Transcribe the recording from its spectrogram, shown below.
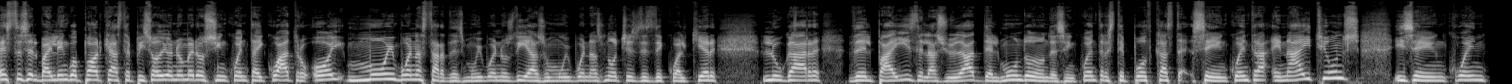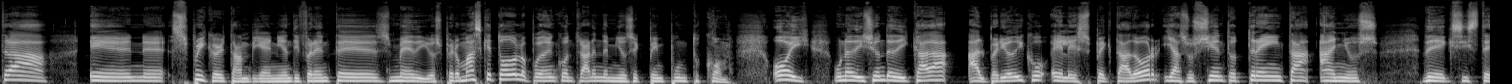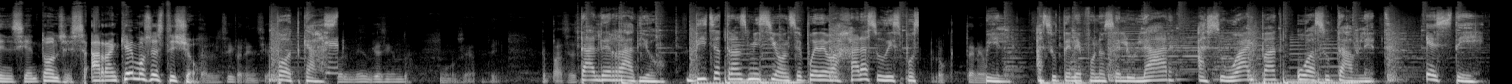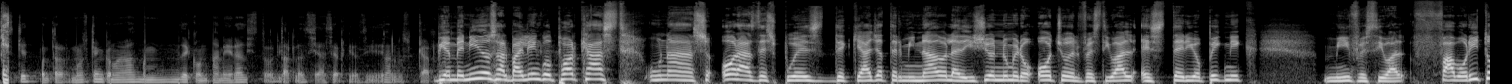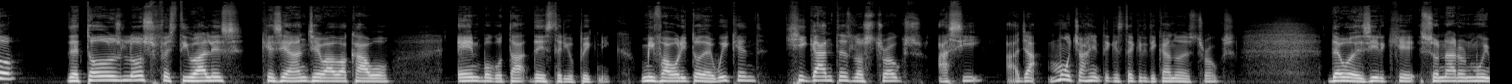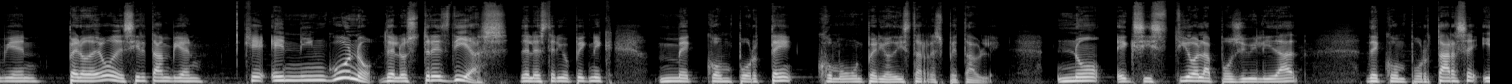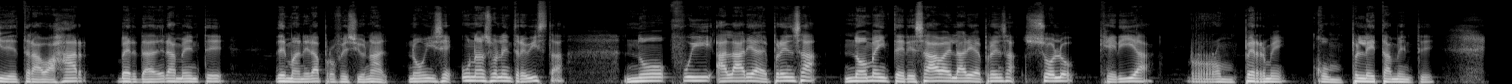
Este es el Bilingual Podcast, episodio número 54. Hoy, muy buenas tardes, muy buenos días o muy buenas noches desde cualquier lugar del país, de la ciudad, del mundo donde se encuentra este podcast. Se encuentra en iTunes y se encuentra en eh, Spreaker también y en diferentes medios, pero más que todo lo puedo encontrar en themusicpain.com. Hoy, una edición dedicada al periódico El Espectador y a sus 130 años de existencia. Entonces, arranquemos este show. Podcast. Tal de radio. Dicha transmisión se puede bajar a su dispositivo, a su teléfono celular, a su iPad o a su tablet. Este es que encontrarnos que nuevas de maneras historias y hacer a los carros. Bienvenidos al Bilingual Podcast, unas horas después de que haya terminado la edición número 8 del festival Stereo Picnic, mi festival favorito de todos los festivales que se han llevado a cabo en Bogotá de Stereo Picnic. Mi favorito de Weekend, gigantes los Strokes, así haya mucha gente que esté criticando de Strokes. Debo decir que sonaron muy bien, pero debo decir también que en ninguno de los tres días del Stereo Picnic me comporté como un periodista respetable. No existió la posibilidad de comportarse y de trabajar verdaderamente de manera profesional. No hice una sola entrevista, no fui al área de prensa, no me interesaba el área de prensa, solo quería romperme completamente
